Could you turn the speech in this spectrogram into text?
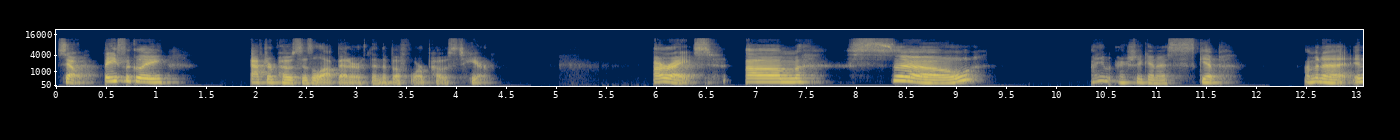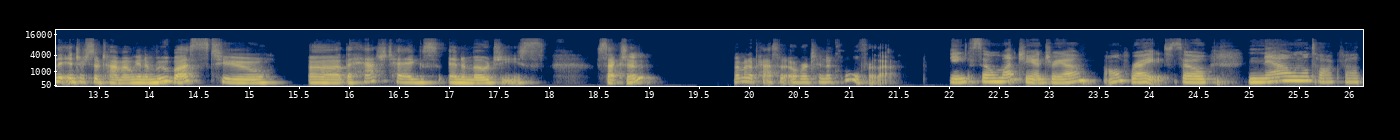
So basically, after post is a lot better than the before post here. All right. Um, so I am actually going to skip. I'm going to, in the interest of time, I'm going to move us to uh, the hashtags and emojis section. I'm going to pass it over to Nicole for that. Thanks so much, Andrea. All right. So now we will talk about,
